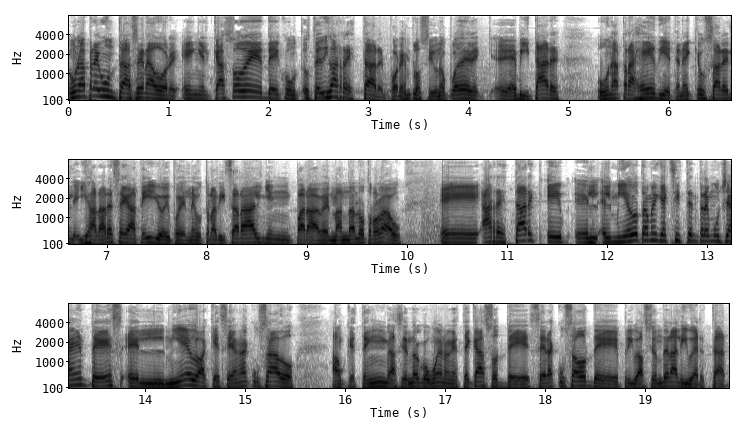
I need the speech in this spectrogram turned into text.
Una pregunta, senador. En el caso de, de- usted dijo arrestar, por ejemplo, si uno puede eh, evitar una tragedia y tener que usar el- y jalar ese gatillo y pues neutralizar a alguien para ver, mandarlo a otro lado. Eh, arrestar, eh, el, el miedo también que existe entre mucha gente es el miedo a que sean acusados, aunque estén haciendo algo bueno en este caso, de ser acusados de privación de la libertad.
